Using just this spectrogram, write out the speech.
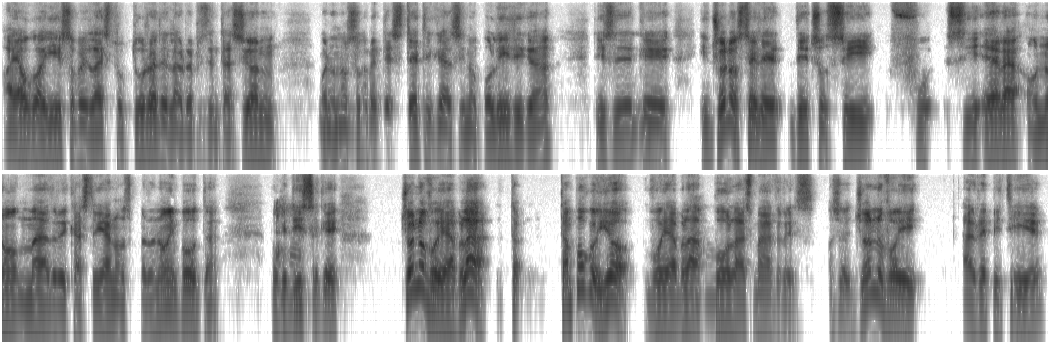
Hay algo ahí sobre la estructura de la representación, bueno, no solamente estética, sino política. Dice que, y yo no sé de, hecho si, si era o no madre castellanos, pero no importa, porque dice que yo no voy a hablar, tampoco yo voy a hablar por las madres. O sea, yo no voy a repetir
